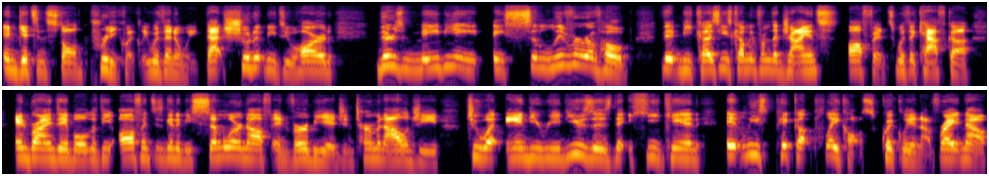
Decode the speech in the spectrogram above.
and gets installed pretty quickly within a week. That shouldn't be too hard. There's maybe a, a sliver of hope that because he's coming from the Giants offense with a Kafka and Brian Daboll, that the offense is going to be similar enough in verbiage and terminology to what Andy Reid uses that he can at least pick up play calls quickly enough. Right now,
